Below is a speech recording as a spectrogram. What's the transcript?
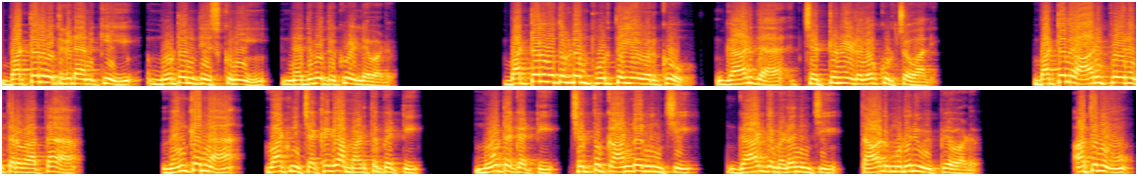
బట్టలు ఉతకడానికి మూటను తీసుకుని నది వద్దకు వెళ్ళేవాడు. బట్టలు ఉతకడం పూర్తయ్యే వరకు గాడిద చెట్టు నీడలో కూర్చోవాలి. బట్టలు ఆరిపోయిన తర్వాత వెంకన్న వాటిని చక్కగా మడతపెట్టి మూట కట్టి చెట్టు కాండం నుంచి గాడిద మెడ నుంచి తాడుముడిని విప్పేవాడు. అతను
